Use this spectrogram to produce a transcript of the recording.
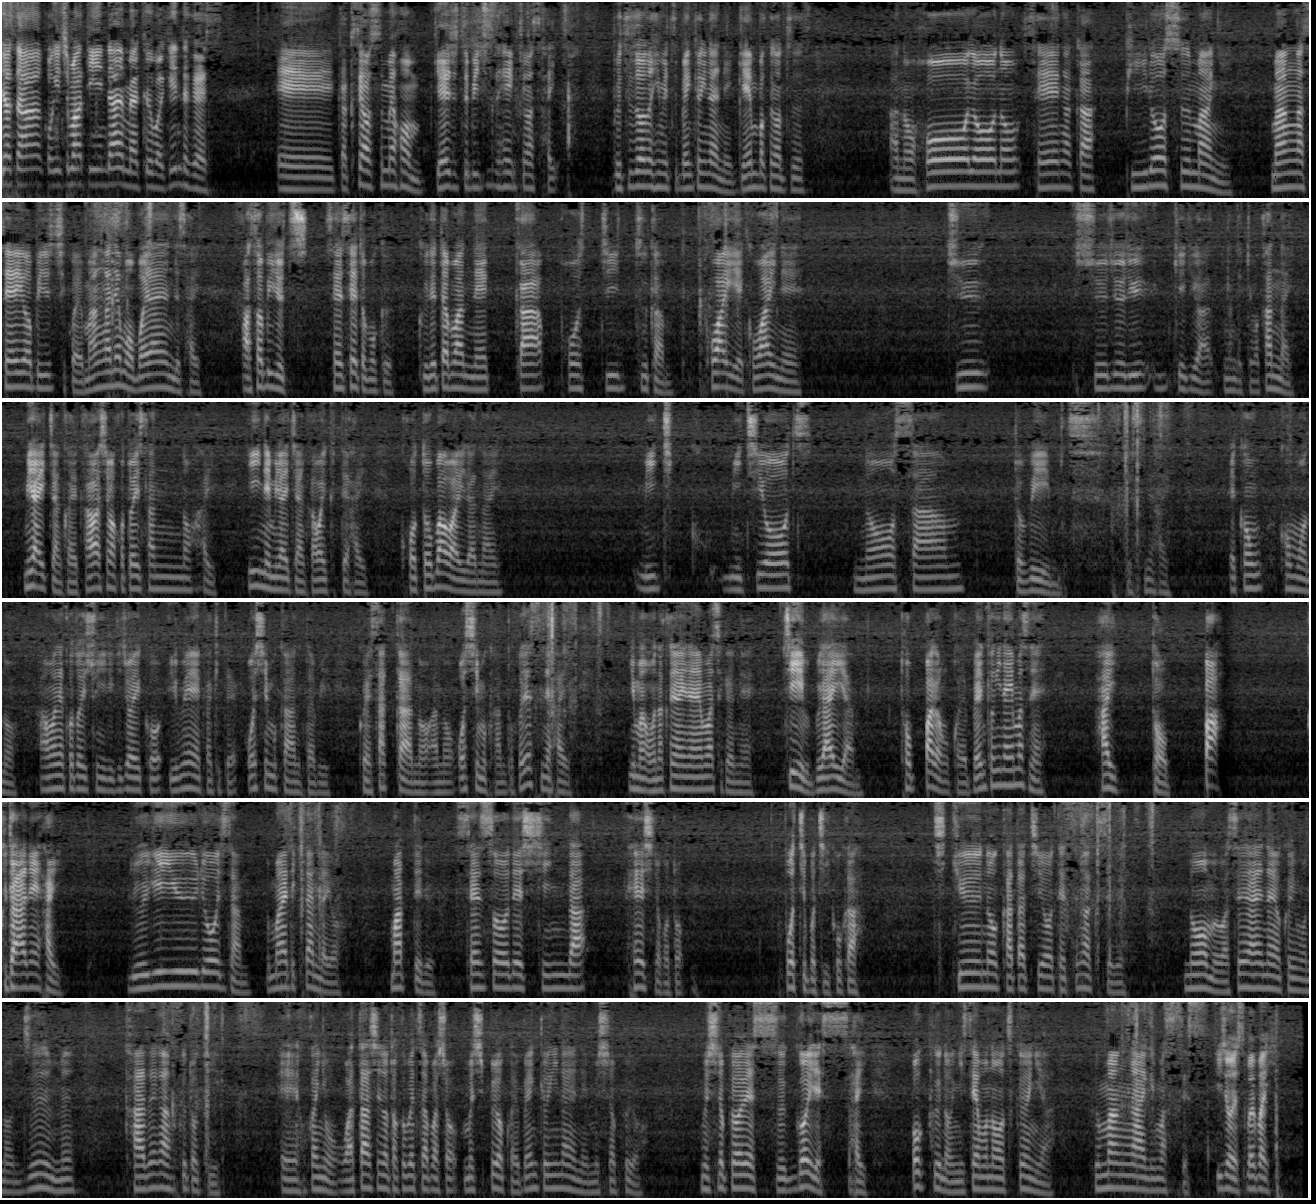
皆さん、こんにちは。ティーンダイム役場金拓です。えー、学生おすすめ本、芸術美術編いきます。はい。仏像の秘密、勉強になるね。原爆の図。あの、放浪の聖画家、ピロスマニ。漫画西洋美術史。これ、漫画でも覚えられるんです。はい。遊び術。先生と僕。グレタマネッカポチ図鑑。怖いね、怖いね。十、集中劇が、なんだっけ、わかんない。未来ちゃん、これ、川島琴恵さんの、はい。いいね、未来ちゃん、可愛くて、はい。言葉はいらない。みち、道をつ、ノーサン、ドリームズですね、はい。エコ、コモの、アマネコと一緒に劇場へ行こう。夢へかけて、オシムカーの旅。これ、サッカーの、あの、オシム監督ですね、はい。今、お亡くなりになりましたけどね。チーム、ブライアン。突破論、これ、勉強になりますね。はい、突破。くだらね、はい。ルギユールおじさん、生まれてきたんだよ。待ってる。戦争で死んだ兵士のこと。ぼちぼち行こうか。地球の形を哲学する。ノーム、忘れられない贈り物。ズーム、風が吹くとき。えー、他にも、私の特別な場所。虫プロ、これ勉強になるね、虫のプロ。虫のプロです。すっごいです。はい。僕の偽物を作るには、不満がありますです。以上です。バイバイ。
